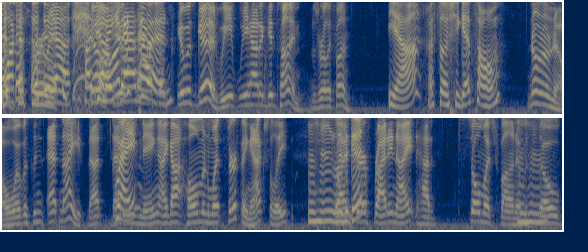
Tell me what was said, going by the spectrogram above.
us, walk us through it. Yeah. How'd No, you make that through it. happen? It was good. We we had a good time. It was really fun. Yeah. So she gets home. No, no, no. It was the, at night that that Right. evening. I got home and went surfing. Actually, Mm-hmm. So Was I it good? Friday night and had so much fun. It was Mm-hmm. so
